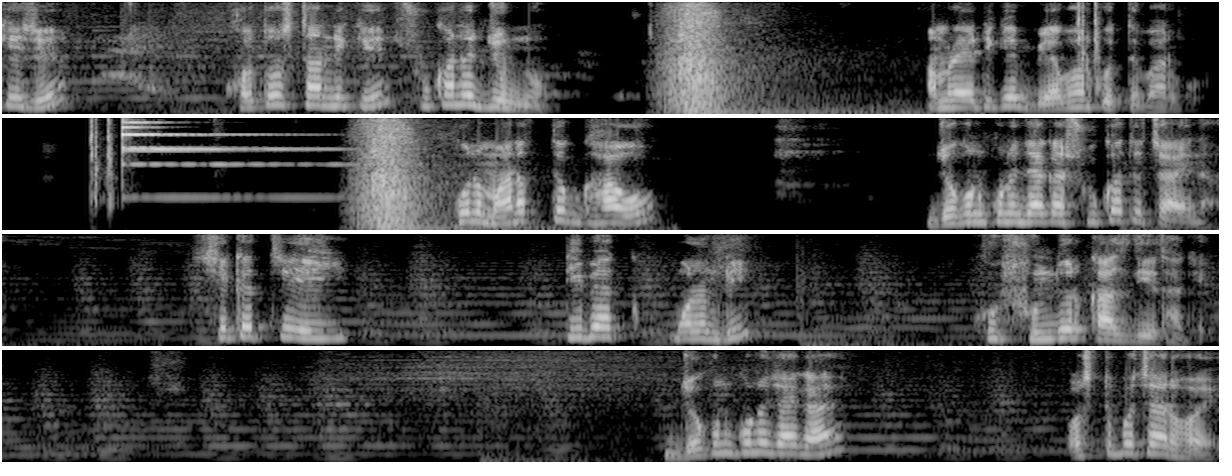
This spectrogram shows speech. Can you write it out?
কেসে ক্ষতস্থানটিকে শুকানোর জন্য আমরা এটিকে ব্যবহার করতে পারব। কোনো মারাত্মক ঘাও যখন কোনো জায়গা শুকাতে চায় না, সেক্ষেত্রে এই টিব্যাক মলমটি খুব সুন্দর কাজ দিয়ে থাকে। যখন কোনো জায়গায় অস্ত্রোপচার হয়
